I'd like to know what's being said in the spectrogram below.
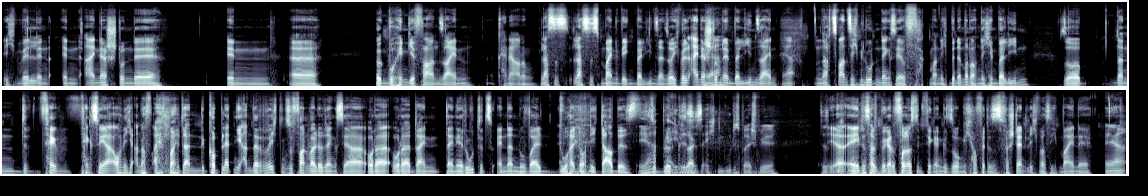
ich will in, in einer Stunde in äh, irgendwo hingefahren sein, keine Ahnung, lass es, lass es meinetwegen Berlin sein. So, ich will eine Ja. Stunde in Berlin sein Ja. und nach 20 Minuten denkst du dir, fuck man, ich bin immer noch nicht in Berlin. So, dann fängst du ja auch nicht an, auf einmal dann komplett in die andere Richtung zu fahren, weil du denkst, ja, oder, oder dein, deine Route zu ändern, nur weil du halt noch nicht da bist. Ja, so blöd ey, das gesagt. ist echt ein gutes Beispiel. Das Ja, ey, das habe ich mir gerade voll aus den Fingern gesogen. Ich hoffe, das ist verständlich, was ich meine. Ja,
